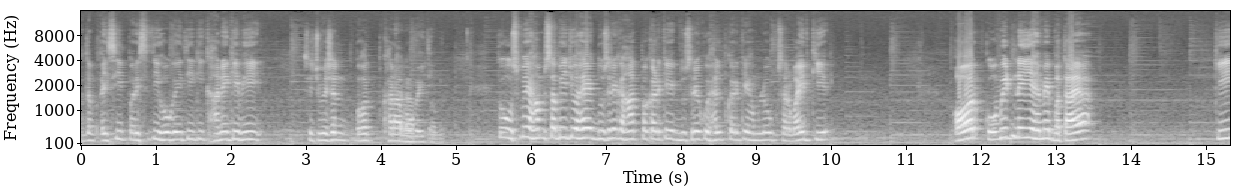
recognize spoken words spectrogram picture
मतलब ऐसी परिस्थिति हो गई थी कि खाने की भी सिचुएशन बहुत ख़राब हो गई थी। तो उसमें हम सभी जो है एक दूसरे का हाथ पकड़ के एक दूसरे को हेल्प करके हम लोग सरवाइव किए। और कोविड ने ये हमें बताया कि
